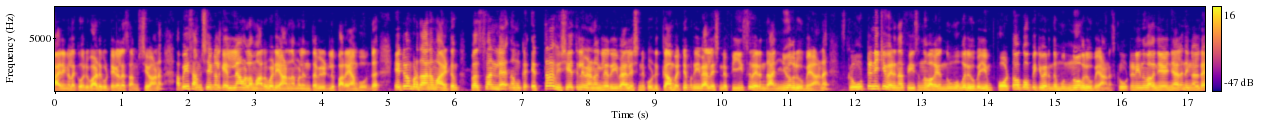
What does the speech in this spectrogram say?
കാര്യങ്ങളൊക്കെ ഒരുപാട് കുട്ടികളുടെ സംശയമാണ്. അപ്പോൾ ഈ സംശയങ്ങൾക്ക് എല്ലാം ഉള്ള മറുപടിയാണ് നമ്മൾ ഇന്നത്തെ വീട്ടിൽ പറയാൻ പോകുന്നത്. ഏറ്റവും പ്രധാനമായിട്ടും പ്ലസ് വണ്ണിൽ നമുക്ക് എത്ര വിഷയത്തിൽ വേണമെങ്കിലും റീവാലുവേഷന് കൊടുക്കാൻ പറ്റും. റീവാലുവേഷന്റെ ഫീസ് വരുന്നത് അഞ്ഞൂറ് രൂപയാണ്. സ്ക്രൂട്ടണിക്ക് വരുന്ന ഫീസ് എന്ന് പറയുന്നത് നൂറ് രൂപയും ഫോട്ടോ കോപ്പിക്ക് വരുന്നത് മുന്നൂറ് രൂപയാണ്. സ്ക്രൂട്ടണി എന്ന് പറഞ്ഞു കഴിഞ്ഞാൽ നിങ്ങളുടെ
